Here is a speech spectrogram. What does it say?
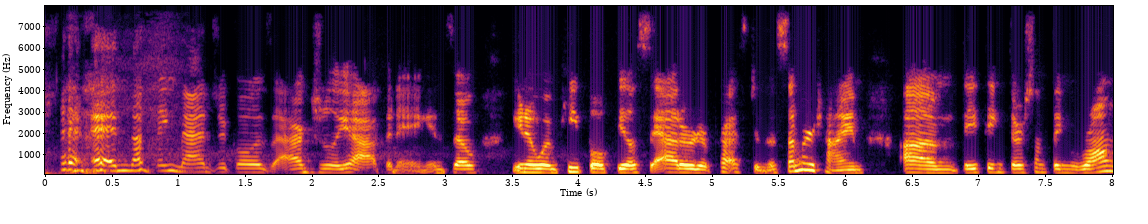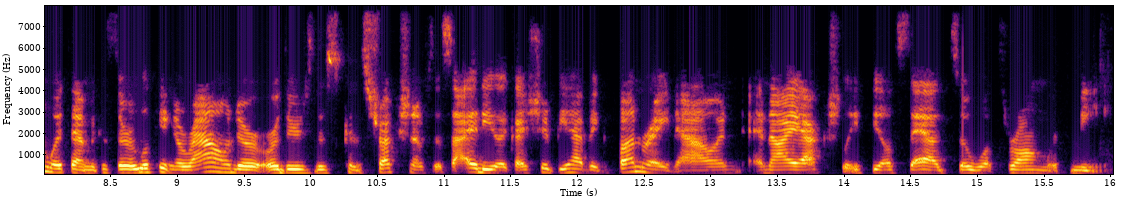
and nothing magical is actually happening. And so, you know, when people feel sad or depressed in the summertime, um, they think there's something wrong with them because they're looking around or, or there's this construction of society like I should be having fun right now. And, and I actually feel sad. So what's wrong with me?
